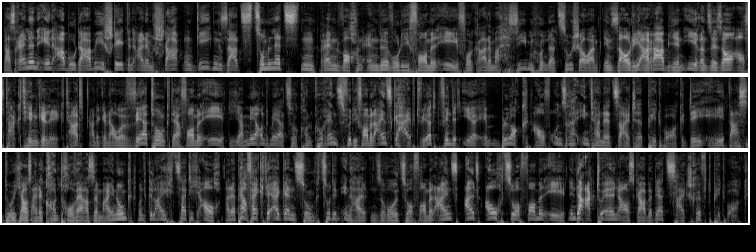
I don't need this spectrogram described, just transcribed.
Das Rennen in Abu Dhabi steht in einem starken Gegensatz zum letzten Rennwochenende, wo die Formel E vor gerade mal 700 Zuschauern in Saudi-Arabien ihren Saisonauftakt hingelegt hat. Eine genaue Wertung der Formel E, die ja mehr und mehr zur Konkurrenz für die Formel 1 gehypt wird, findet ihr im Blog auf unserer Internetseite pitwalk.de. Das durchaus eine kontroverse Meinung und gleichzeitig auch eine perfekte Ergänzung zu den Inhalten sowohl zur Formel 1 als auch zur Formel E in der aktuellen Ausgabe der Zeitschrift Pitwalk.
